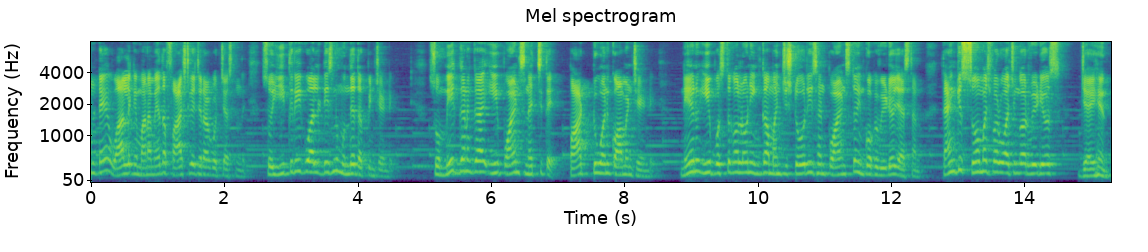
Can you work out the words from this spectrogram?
ఉంటే వాళ్ళకి మన మీద ఫాస్ట్గా చిరాకు వచ్చేస్తుంది. సో ఈ త్రీ క్వాలిటీస్ని ముందే తప్పించండి సో మీకు గనక ఈ పాయింట్స్ నచ్చితే పార్ట్ టూ అని కామెంట్ చేయండి. నేను ఈ పుస్తకంలోని ఇంకా మంచి స్టోరీస్ అండ్ పాయింట్స్తో ఇంకొక వీడియో చేస్తాను. Thank you so much for watching our videos Jai Hind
